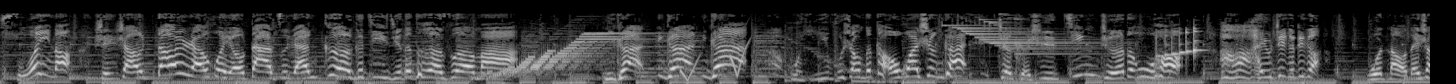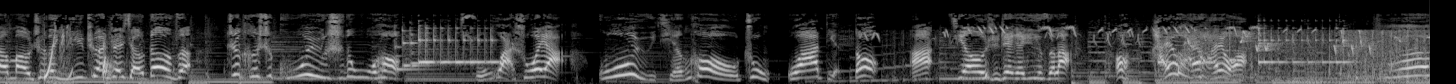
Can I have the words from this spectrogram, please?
所以呢，身上当然会有大自然各个季节的特色嘛。你看，你看，你看。我衣服上的桃花盛开，这可是惊蛰的物候啊！还有这个这个，我脑袋上冒出了一串串小豆子，这可是谷雨时的物候。俗话说呀，谷雨前后种瓜点豆啊，就是这个意思了。哦，还有还有还有啊！啊，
